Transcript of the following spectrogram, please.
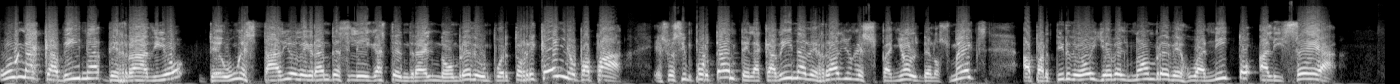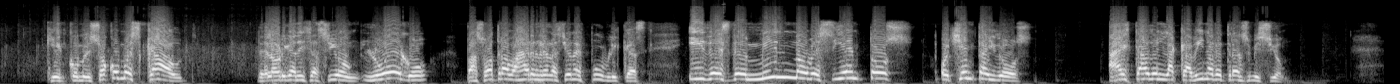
Una cabina de radio de un estadio de grandes ligas tendrá el nombre de un puertorriqueño, papá. Eso es importante. La cabina de radio en español de los Mex a partir de hoy lleva el nombre de Juanito Alicea, quien comenzó como scout de la organización. Luego pasó a trabajar en relaciones públicas y desde 1982 ha estado en la cabina de transmisión.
